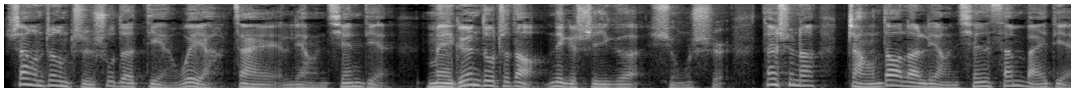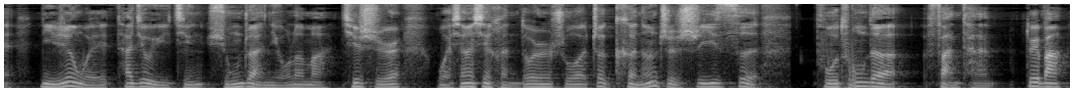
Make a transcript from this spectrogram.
上证指数的点位啊在两千点。每个人都知道那个是一个熊市，但是呢，涨到了两千三百点，你认为它就已经熊转牛了吗？其实我相信很多人说，这可能只是一次普通的反弹，对吧？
